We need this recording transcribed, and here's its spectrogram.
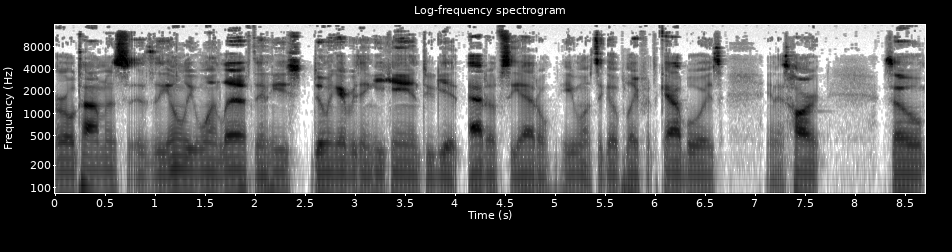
Earl Thomas is the only one left, and he's doing everything he can to get out of Seattle. He wants to go play for the Cowboys in his heart. So,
